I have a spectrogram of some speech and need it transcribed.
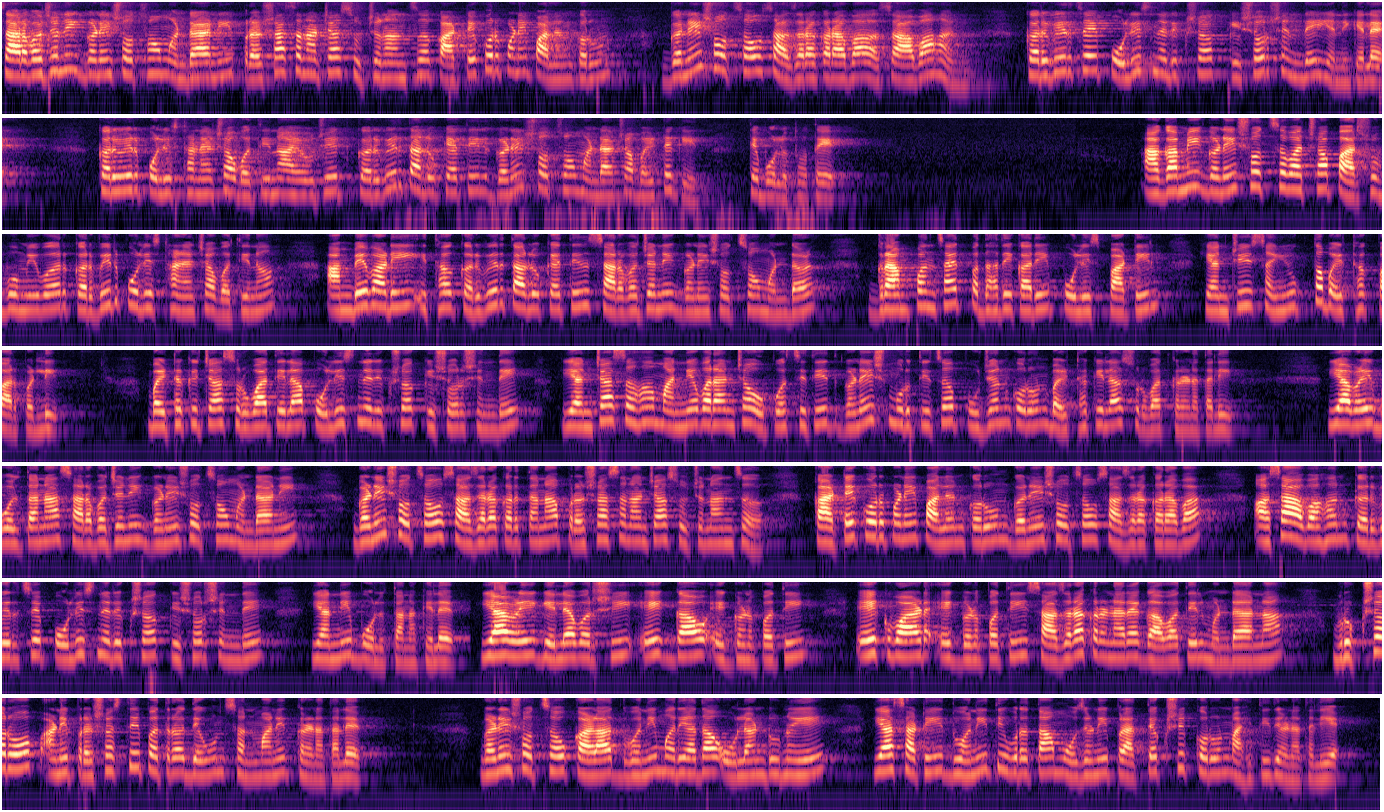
सार्वजनिक गणेशोत्सव मंडळांनी प्रशासनाच्या सूचनांचं काटेकोरपणे पालन करून गणेशोत्सव साजरा करावा असं आवाहन करवीरचे पोलीस निरीक्षक किशोर शिंदे यांनी केलंय. करवीर पोलीस ठाण्याच्या वतीनं आयोजित करवीर तालुक्यातील गणेशोत्सव मंडळाच्या बैठकीत ते बोलत होते. आगामी गणेशोत्सवाच्या पार्श्वभूमीवर करवीर पोलीस ठाण्याच्या वतीनं आंबेवाडी इथं करवीर तालुक्यातील सार्वजनिक गणेशोत्सव मंडळ ग्रामपंचायत पदाधिकारी पोलीस पाटील यांची संयुक्त बैठक पार पडली. बैठकीच्या सुरुवातीला पोलीस निरीक्षक किशोर शिंदे यांच्यासह मान्यवरांच्या उपस्थितीत गणेश मूर्तीचं पूजन करून बैठकीला सुरुवात करण्यात आली. यावेळी बोलताना सार्वजनिक गणेशोत्सव मंडळांनी गणेशोत्सव साजरा करताना प्रशासनाच्या सूचनांचं काटेकोरपणे पालन करून गणेशोत्सव साजरा करावा असं आवाहन करवीरचे पोलीस निरीक्षक किशोर शिंदे यांनी बोलताना केलंय. यावेळी गेल्या वर्षी एक गाव एक गणपती एक वाढ एक गणपती साजरा करणाऱ्या गावातील मंडळांना वृक्षारोप आणि प्रशस्तीपत्र देऊन सन्मानित करण्यात आले गणेशोत्सव काळात ध्वनी मर्यादा ओलांडू नये यासाठी ध्वनी तीव्रता मोजणी प्रात्यक्षिक करून माहिती देण्यात आली आहे.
